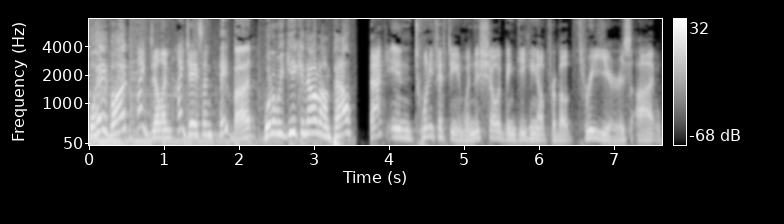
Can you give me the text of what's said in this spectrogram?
Well, hey, bud. Hi, Dylan. Hi, Jason. Hey, bud. What are we geeking out on, pal? Back in 2015, when this show had been geeking out for about three years, I.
